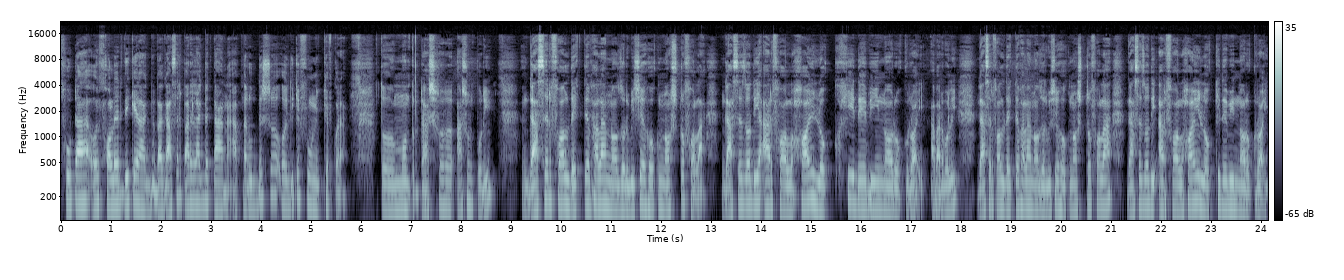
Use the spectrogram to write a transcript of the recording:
ফুটা ওই ফলের দিকে রাখবে বা গাছের পাড়ে লাগবে তা না, আপনার উদ্দেশ্য ওই দিকে ফু নিক্ষেপ করা। তো মন্ত্রটা আস- আসুন পড়ি। গাছের ফল দেখতে ভালা, নজর বিষে হোক নষ্ট ফলা। গাছে যদি আর ফল হয়, লক্ষ্মী দেবী নরক রয়। আবার বলি, গাছের ফল দেখতে ভালা, নজর বিষে হোক নষ্ট ফলা। গাছে যদি আর ফল হয়, লক্ষ্মী দেবী নরক রয়।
